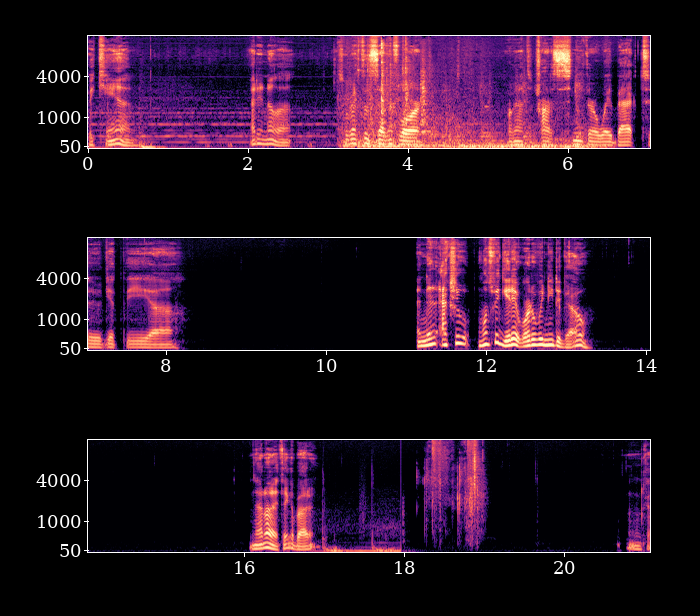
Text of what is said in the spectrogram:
We can. I didn't know that. So back to the second floor. We're gonna have to try to sneak our way back to get the, uh... And then, actually, once we get it, where do we need to go? Now that I think about it. Okay.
